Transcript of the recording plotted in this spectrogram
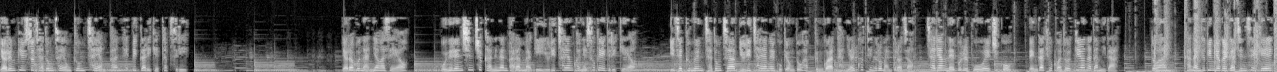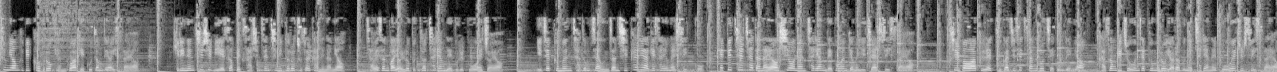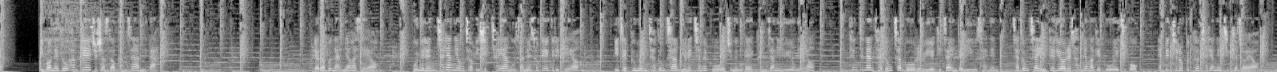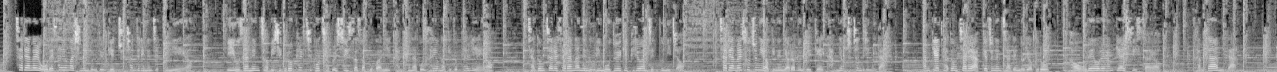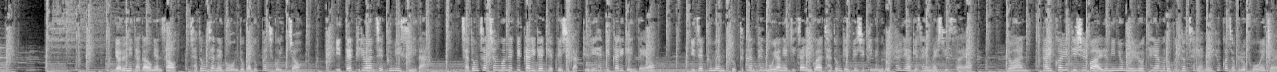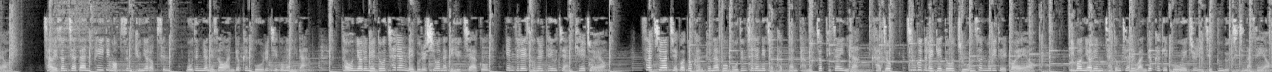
여름 필수 자동차 용품 차양판 햇빛가리 개탑3 여러분 안녕하세요. 오늘은 신축 가능한 바람막이 유리 차양판을 소개해드릴게요. 이 제품은 자동차 앞 유리 차양을 고경도 합금과 단열 코팅으로 만들어져 차량 내부를 보호해주고 냉각 효과도 뛰어나답니다. 또한 강한 흡입력을 가진 3개의 투명 흡입컵으로 견고하게 고정되어 있어요. 길이는 72에서 140cm로 조절 가능하며 자외선과 연료부터 차량 내부를 보호해줘요. 이 제품은 자동차 운전 시 편리하게 사용할 수 있고 햇빛을 차단하여 시원한 차량 내부 환경을 유지할 수 있어요. 실버와 블랙 두 가지 색상으로 제공되며 가성비 좋은 제품으로 여러분의 차량을 보호해 줄 수 있어요. 이번에도 함께 해주셔서 감사합니다. 여러분 안녕하세요. 오늘은 차량용 접이식 차양 우산을 소개해드릴게요. 이 제품은 자동차 앞 유리창을 보호해주는데 굉장히 유용해요. 튼튼한 자동차 보호를 위해 디자인된 이 우산은 자동차 인테리어를 선명하게 보호해주고 햇빛으로부터 차량을 지켜줘요. 차량을 오래 사용하시는 분들께 추천드리는 제품이에요. 이 우산은 접이식으로 펼치고 잡을 수 있어서 보관이 간편하고 사용하기도 편리해요. 자동차를 사랑하는 우리 모두에게 필요한 제품이죠. 차량을 소중히 여기는 여러분들께 강력 추천드립니다. 함께 자동차를 아껴주는 작은 노력으로 더 오래오래 함께 할 수 있어요. 감사합니다. 여름이 다가오면서 자동차 내부 온도가 높아지고 있죠. 이때 필요한 제품이 있습니다. 자동차 창문 햇빛 가리개 개폐식 앞유리 햇빛 가리개인데요. 이 제품은 독특한 펜 모양의 디자인과 자동 개폐식 기능으로 편리하게 사용할 수 있어요. 또한 하이 퀄리티 실버 알루미늄 오일로 태양으로부터 차량을 효과적으로 보호해줘요. 자외선 차단, 페이딩 없음, 균열 없음 모든 면에서 완벽한 보호를 제공합니다. 더운 여름에도 차량 내부를 시원하게 유지하고 핸들에 손을 태우지 않게 해줘요. 설치와 제거도 간편하고 모든 차량에 적합한 다목적 디자인이라 가족, 친구들에게도 좋은 선물이 될 거예요. 이번 여름 자동차를 완벽하게 보호해줄 이 제품 놓치지 마세요.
